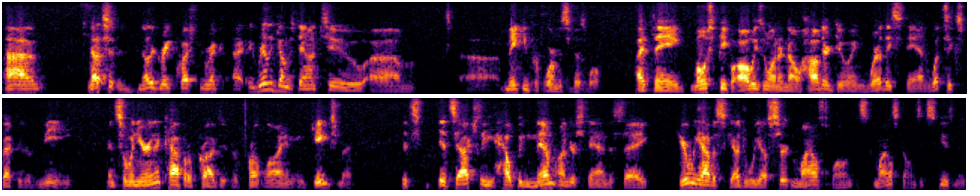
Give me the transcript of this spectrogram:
Uh, that's another great question, Rick. Uh, it really comes down to um, uh, making performance visible. I think most people always want to know how they're doing, where they stand, what's expected of me. And so when you're in a capital project or frontline engagement, it's it's actually helping them understand to say, here we have a schedule, we have certain milestones, milestones, excuse me,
